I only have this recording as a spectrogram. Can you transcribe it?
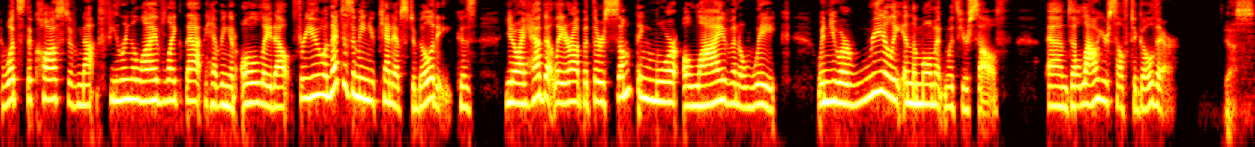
What's the cost of not feeling alive like that, having it all laid out for you? And that doesn't mean you can't have stability because, you know, I had that later on, but there's something more alive and awake when you are really in the moment with yourself and allow yourself to go there. Yes.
